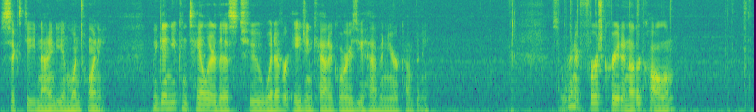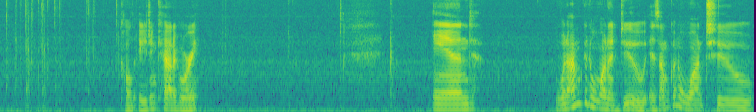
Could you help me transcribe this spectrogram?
60, 90, and 120. And again, you can tailor this to whatever aging categories you have in your company. So we're going to first create another column called aging category. And what I'm going to want to do is I'm going to want to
